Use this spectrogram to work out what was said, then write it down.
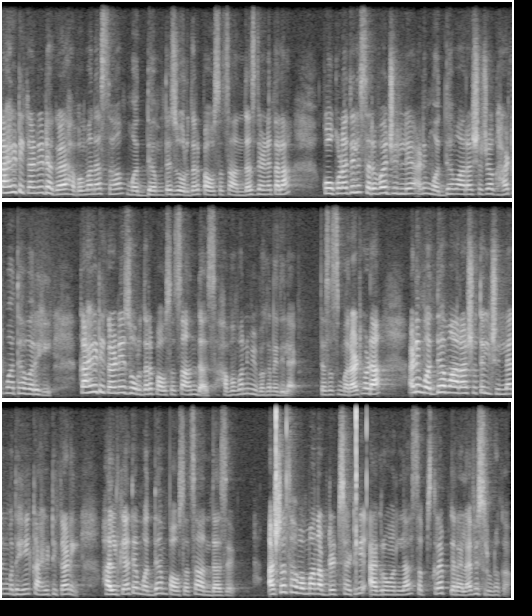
काही ठिकाणी ढगाळ हवामानासह मध्यम ते जोरदार पावसाचा अंदाज देण्यात आला. कोकणातील सर्व जिल्हे आणि मध्य महाराष्ट्राच्या घाटमाथ्यावरही काही ठिकाणी जोरदार पावसाचा अंदाज हवामान विभागाने दिलाय. तसंच मराठवाडा आणि मध्य महाराष्ट्रातील जिल्ह्यांमध्येही काही ठिकाणी हलक्या ते मध्यम पावसाचा अंदाज आहे. अशाच हवामान अपडेटसाठी अॅग्रोवनला सबस्क्राईब करायला विसरू नका.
